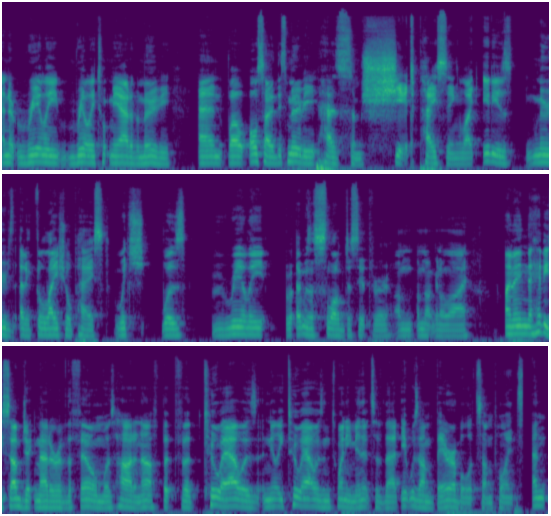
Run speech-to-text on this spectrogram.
And it really, really took me out of the movie. And well, also this movie has some shit pacing. Like it is moves at a glacial pace, which was really it was a slog to sit through. I'm I'm not gonna lie. I mean, the heavy subject matter of the film was hard enough, but for two hours, nearly two hours and 20 minutes of that, it was unbearable at some points. And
